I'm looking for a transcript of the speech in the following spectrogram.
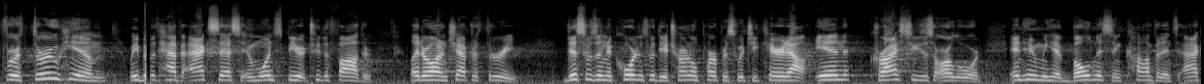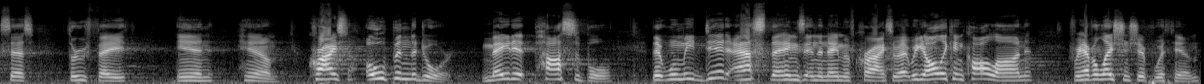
For through him we both have access in one spirit to the Father. Later on in chapter 3, this was in accordance with the eternal purpose which he carried out in Christ Jesus our Lord, in whom we have boldness and confidence, access through faith in him. Christ opened the door, made it possible that when we did ask things in the name of Christ, we only can call on if we have a relationship with Him,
